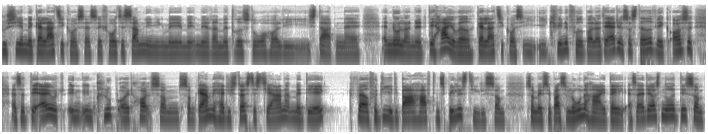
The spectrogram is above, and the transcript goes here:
du siger med Galacticos, altså i forhold til sammenligning med, med, med Real Madrid's store hold i, i starten af, af nullerne. Det har jo været Galacticos i, i kvindefodbold, og det er det jo så stadigvæk også. Altså det er jo en, en klub og et hold, som, som gerne vil have de største stjerner, men det er ikke været fordi, at de bare har haft en spillestil, som, som FC Barcelona har i dag. Altså er det også noget af det, som,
